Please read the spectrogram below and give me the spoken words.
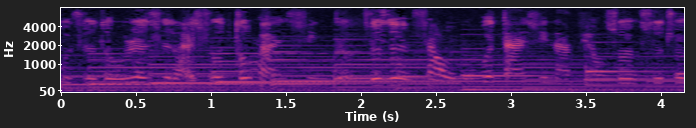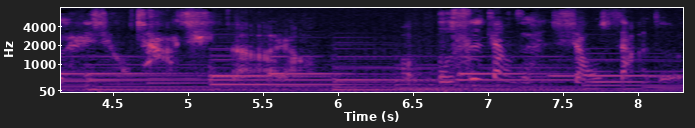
我觉得我认识来说都蛮新的。就是像我们会担心男朋友所以有时候就很想要查寝啊，然后不是这样子很潇洒的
